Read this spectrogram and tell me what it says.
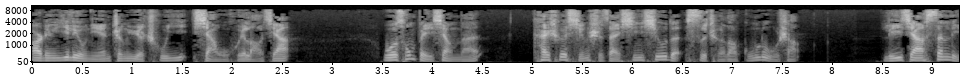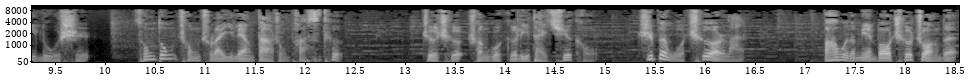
二零一六年正月初一下午回老家，我从北向南开车行驶在新修的四车道公路上，离家三里路时，从东冲出来一辆大众帕斯特，这车穿过隔离带缺口，直奔我车而来，把我的面包车撞得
